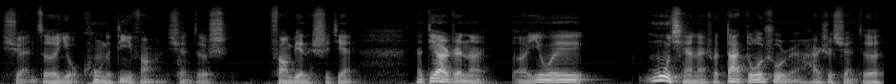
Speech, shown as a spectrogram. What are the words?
选择有空的地方，选择时。方便的时间，那第二针呢？呃，因为目前来说，大多数人还是选择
